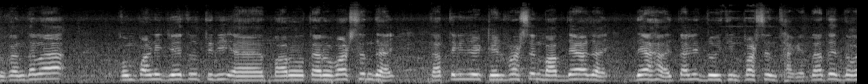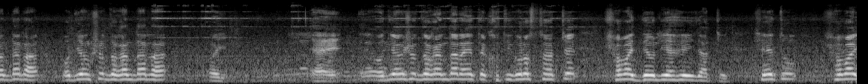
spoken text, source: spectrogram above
দোকানদাররা কোম্পানি যেহেতু তিনি বারো তেরো পার্সেন্ট দেয় তার থেকে যদি টেন পার্সেন্ট বাদ দেওয়া যায় দেওয়া হয় তাহলে দুই তিন পার্সেন্ট থাকে। তাতে দোকানদাররা অধিকাংশ দোকানদাররা ওই অধিকাংশ দোকানদাররা এতে ক্ষতিগ্রস্ত হচ্ছে, সবাই দেউলিয়া হয়ে যাচ্ছে। সেহেতু সবাই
